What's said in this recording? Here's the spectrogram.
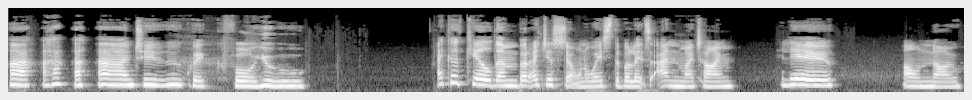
Ha ha ha I'm too quick for you. I could kill them, but I just don't want to waste the bullets and my time. Hello? Oh no.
